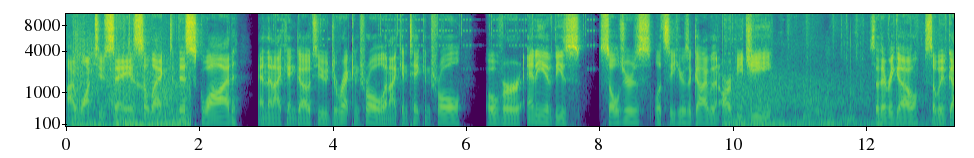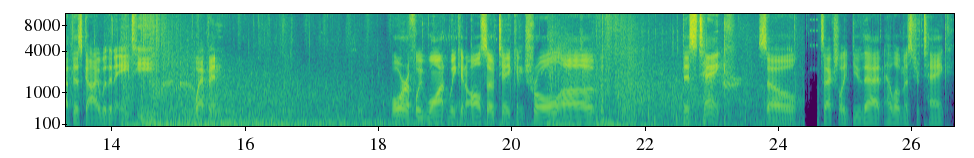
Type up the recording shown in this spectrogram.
I want to, say, select this squad, and then I can go to direct control, and I can take control over any of these soldiers. Let's see, here's a guy with an RPG. So there we go. So we've got this guy with an AT weapon. Or if we want, we can also take control of this tank. So let's actually do that. Hello, Mr. Tank.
